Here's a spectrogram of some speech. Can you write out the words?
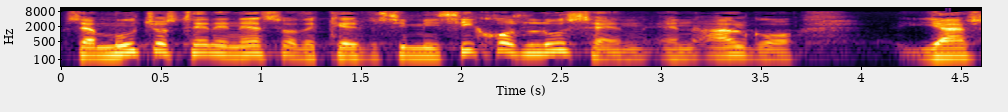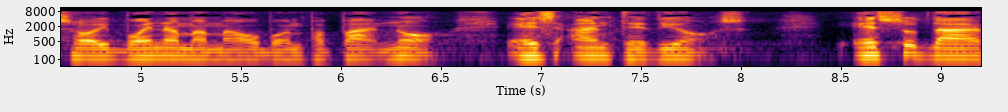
O sea, muchos tienen eso de que si mis hijos lucen en algo, ya soy buena mamá o buen papá. No, es ante Dios eso da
